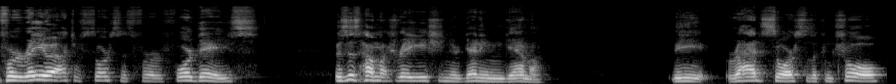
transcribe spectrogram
for radioactive sources for four days, this is how much radiation you're getting in gamma. The rad source of the control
